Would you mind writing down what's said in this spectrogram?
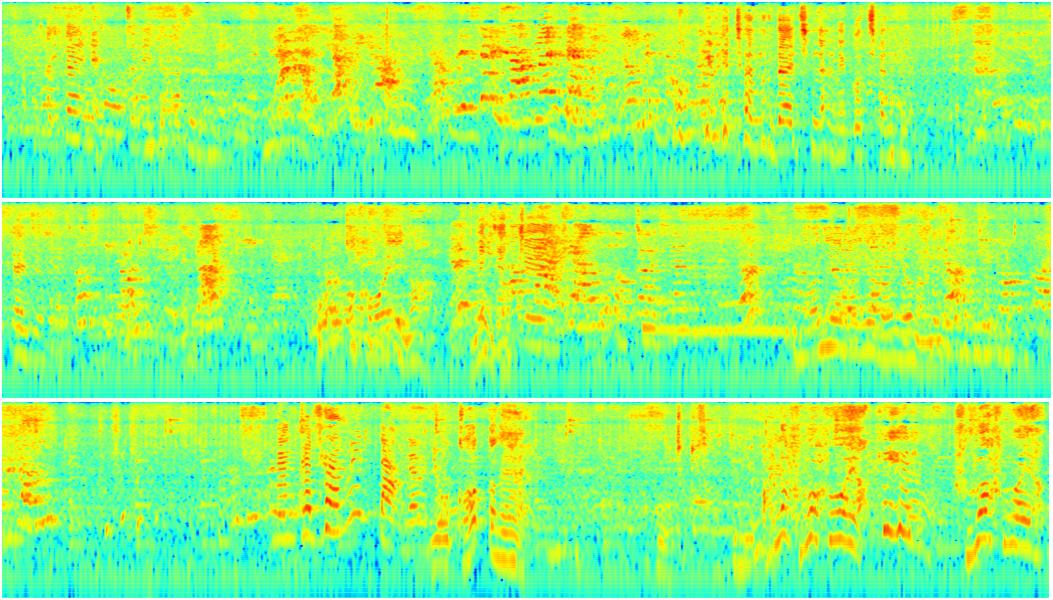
あ痛いね。爪痛かったね。姫ちゃんの大事な猫ちゃんに大丈夫。これは可愛いな。うんじゃあ注意なんやなんやなんやなんや なんかダメだダメよかったね。パパもちょっと触ってみよう。あらふわふわや。ふわふわや。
